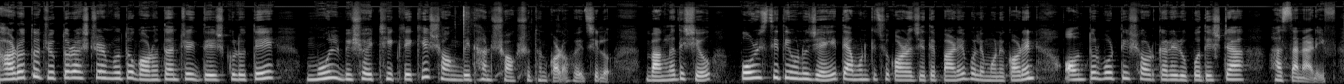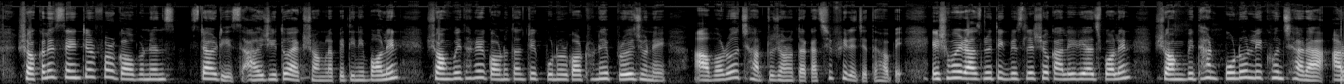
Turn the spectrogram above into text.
ভারত ও যুক্তরাষ্ট্রের মতো গণতান্ত্রিক দেশগুলোতে মূল বিষয় ঠিক রেখে সংবিধান সংশোধন করা হয়েছিল। বাংলাদেশেও পরিস্থিতি অনুযায়ী তেমন কিছু করা যেতে পারে বলে মনে করেন অন্তর্বর্তী সরকারের উপদেষ্টা হাসান আরিফ। সকালে সেন্টার ফর গভর্নেন্স স্টাডিজ আয়োজিত এক সংলাপে তিনি বলেন, সংবিধানের গণতান্ত্রিক পুনর্গঠনের প্রয়োজনে আবারও ছাত্র জনতার কাছে ফিরে যেতে হবে। এ সময় রাজনৈতিক বিশ্লেষক আলী রিয়াজ বলেন, সংবিধান পুনর্লিখন ছাড়া আর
